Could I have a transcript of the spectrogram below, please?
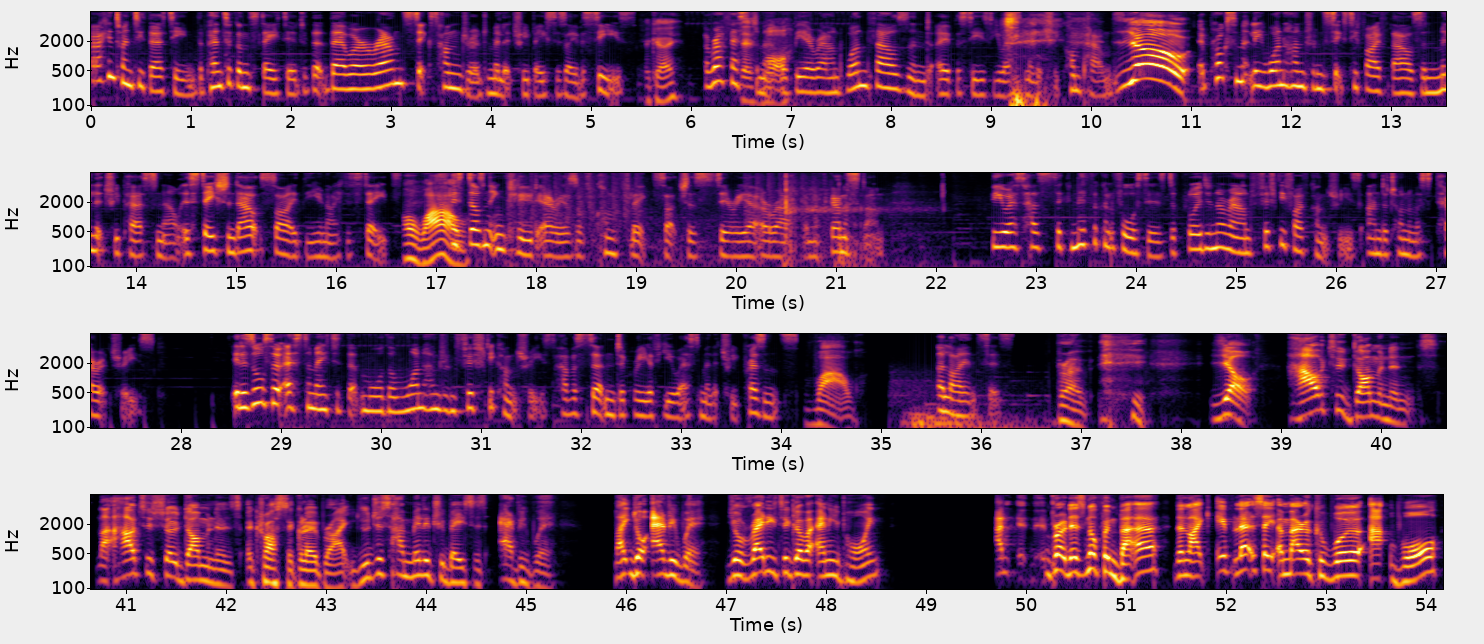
Back in 2013, the Pentagon stated that there were around 600 military bases overseas. Okay. A rough estimate would be around 1,000 overseas US military compounds. Yo! Approximately 165,000 military personnel is stationed outside the United States. Oh wow! This doesn't include areas of conflict such as Syria, Iraq, and Afghanistan. The US has significant forces deployed in around 55 countries and autonomous territories. It is also estimated that more than 150 countries have a certain degree of US military presence. Wow, Alliances. bro. Yo, how to dominance, like how to show dominance across the globe, right? You just have military bases everywhere. Like you're everywhere. You're ready to go at any point. And bro, there's nothing better than like if let's say America were at war,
